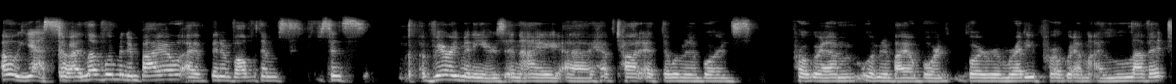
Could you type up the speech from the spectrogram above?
Oh yes, so I love Women in Bio. I've been involved with them since very many years, and I uh, have taught at the Women in Boards program, Women in Bio Board Boardroom Ready program. I love it.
